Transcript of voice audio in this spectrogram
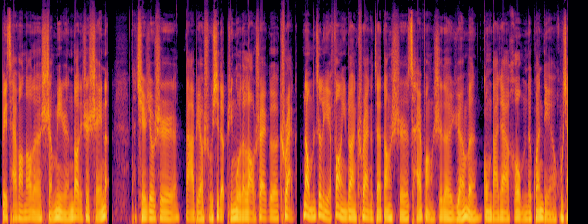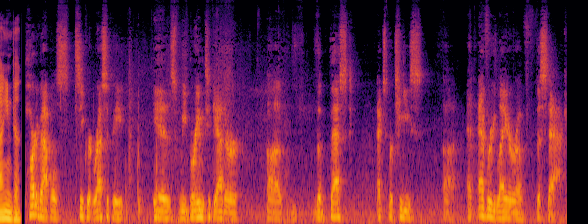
被采访到的神秘人到底是谁呢？他其实就是大家比较熟悉的苹果的老帅哥 Craig。那我们这里也放一段 Craig 在当时采访时的原文，供大家和我们的观点互相印证。part of Apple's secret recipe is we bring together uh, the best expertise uh, at every layer of the stack.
